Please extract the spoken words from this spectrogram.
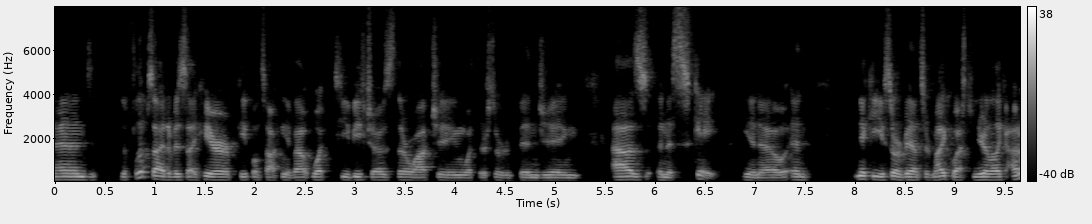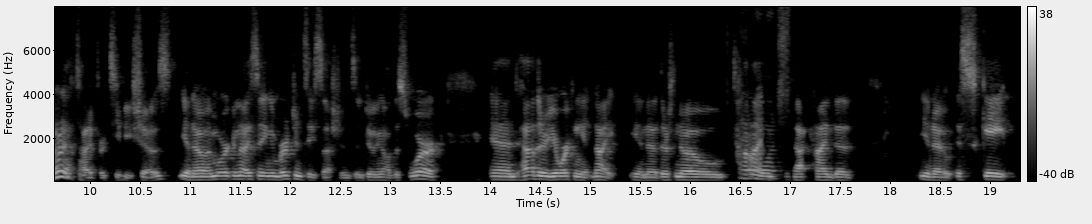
And the flip side of it is I hear people talking about what TV shows they're watching, what they're sort of binging as an escape, you know, and Nikki, you sort of answered my question. You're like, I don't have time for TV shows. You know, I'm organizing emergency sessions and doing all this work. And Heather, you're working at night. You know, there's no time for that kind of you know escape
